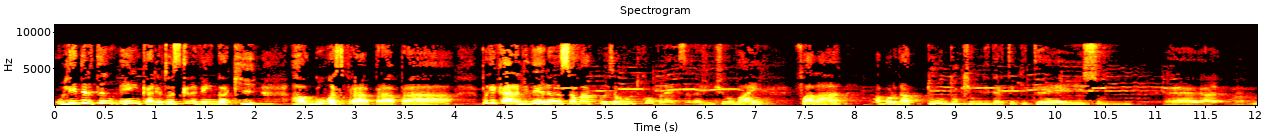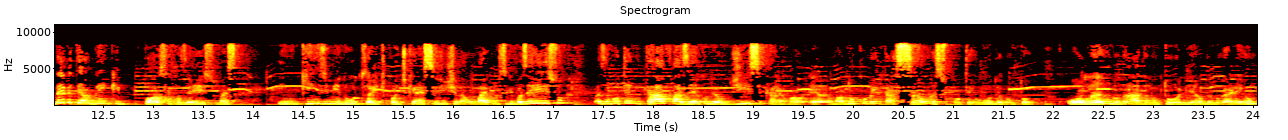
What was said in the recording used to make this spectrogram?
O líder também, cara, eu estou escrevendo aqui algumas pra, pra, pra. Porque, cara, liderança é uma coisa muito complexa, né? A gente não vai falar, abordar tudo que um líder tem que ter, isso. É, deve ter alguém que possa fazer isso, mas em 15 minutos aí de podcast a gente não vai conseguir fazer isso, mas eu vou tentar fazer, como eu disse, cara, é uma, é uma documentação esse conteúdo, eu não estou olhando nada, não estou olhando em lugar nenhum,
